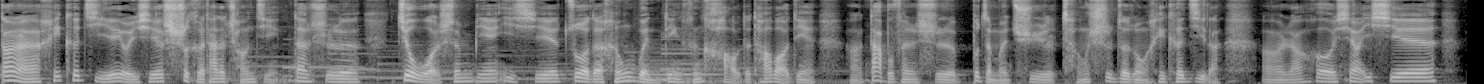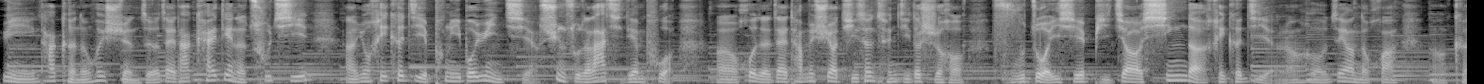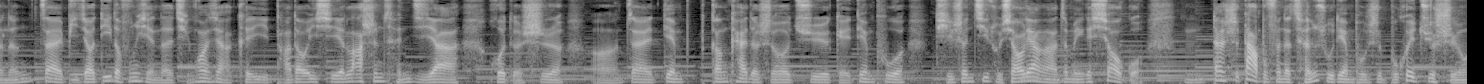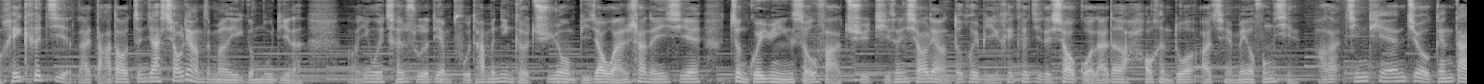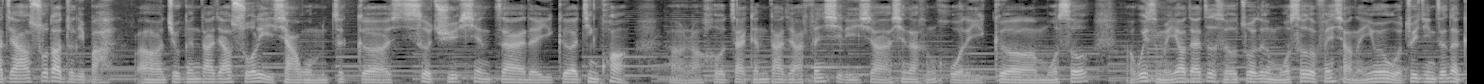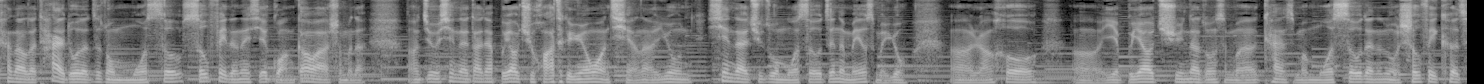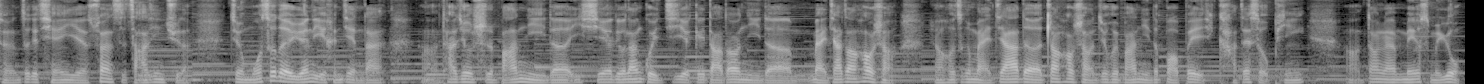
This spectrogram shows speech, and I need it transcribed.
当然，黑科技也有一些适合它的场景，但是就我身边一些做的很稳定、很好的淘宝店啊，大部分是不怎么去尝试这种黑科技的，啊，然后像一些。运营他可能会选择在他开店的初期，啊，用黑科技碰一波运气，迅速的拉起店铺，呃，或者在他们需要提升层级的时候，辅佐一些比较新的黑科技，然后这样的话，啊，可能在比较低的风险的情况下，可以达到一些拉升层级啊，啊或者是呃，在店刚开的时候去给店铺提升基础销量啊，这么一个效果，嗯，但是大部分的成熟店铺是不会去使用黑科技。来达到增加销量这么一个目的的啊，因为成熟的店铺，他们宁可去用比较完善的一些正规运营手法去提升销量，都会比黑科技的效果来得好很多，而且没有风险。好了，今天就跟大家说到这里吧。呃，就跟大家说了一下我们这个社区现在的一个近况啊，然后再跟大家分析了一下现在很火的一个魔搜啊。为什么要在这时候做这个魔搜的分享呢？因为我最近真的看到了太多的这种魔搜收费的那些广告啊什么的啊，就现在大家不要去花这个冤枉钱了，用现在去做魔搜真的没有什么用啊。然后呃，也不要去那种什么看什么魔搜的那种收费课程，这个钱也算是砸进去的。就魔搜的原理很简单啊，它就是把你的一些浏览轨迹给打到你的买家账号上，然后这个买家的账号上就会把你的宝贝卡在首屏啊，当然没有什么用，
